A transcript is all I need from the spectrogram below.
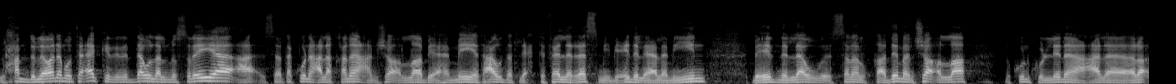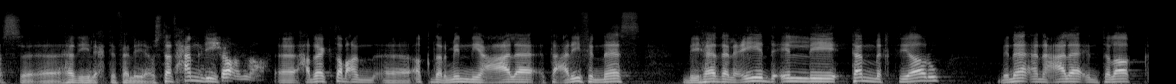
الحمد لله وأنا متأكد إن الدولة المصرية ستكون على قناعة إن شاء الله بأهمية عودة الاحتفال الرسمي بعيد الإعلاميين بإذن الله والسنة القادمة إن شاء الله نكون كلنا على رأس هذه الاحتفالية. أستاذ حمدي إن شاء الله حضرتك طبعا أقدر مني على تعريف الناس بهذا العيد اللي تم اختياره بناء على انطلاق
